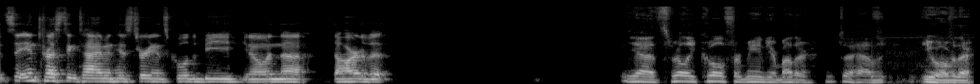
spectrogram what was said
it's an interesting time in history. And it's cool to be, you know, in the, the heart of it. Yeah, it's really cool for me and your mother to have you over there.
